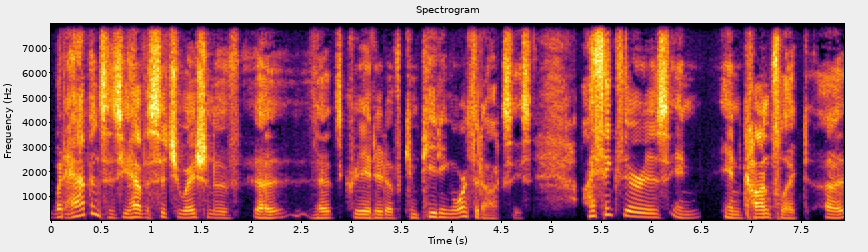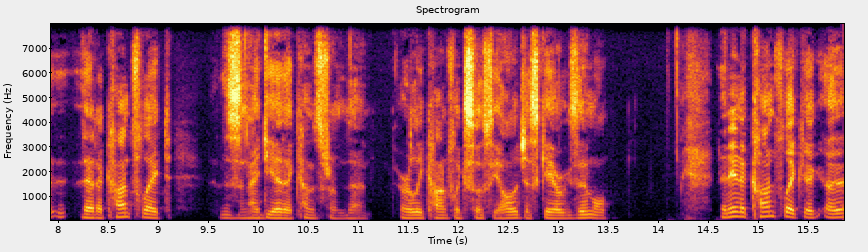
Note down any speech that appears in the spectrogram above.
what happens is you have a situation of uh, that's created of competing orthodoxies. I think there is in in conflict uh, that a conflict. This is an idea that comes from the early conflict sociologist Georg Simmel that in a conflict, uh, uh,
